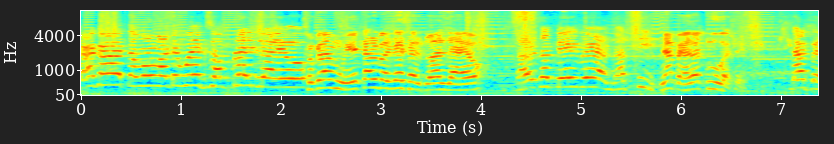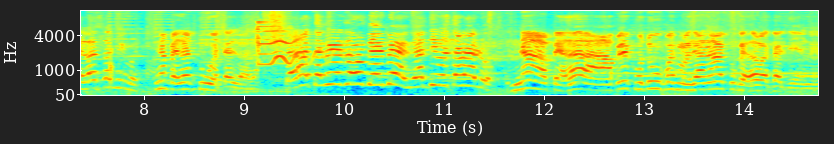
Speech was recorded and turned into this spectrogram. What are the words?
કાકા તમારા માટે હું એક સરપ્રાઈઝ લાવ્યો છોકરા હું એ તાર બજાર સરપ્રાઈઝ લાયો હવે તો બે બે નથી ના પહેલા તું હતો ના પહેલા તમે ના પહેલા તું વાળા. પહેલા તમે બતાવો બે બે અંગાથી બતાવવાનો ના પહેલા આપણે ખોટું ઉપર મજા ના તું પહેલા બતાવજે એને.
